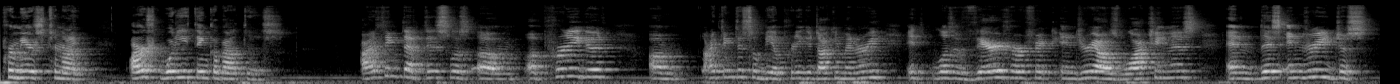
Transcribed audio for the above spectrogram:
premieres tonight. Arsh, what do you think about this? I think that this was um, a pretty good. Um, I think this will be a pretty good documentary. It was a very horrific injury. I was watching this, and this injury just,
